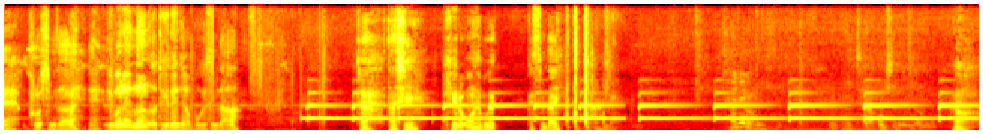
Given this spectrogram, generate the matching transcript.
예, 풀었습니다. 예, 이번에는 어떻게 되는지 한번 보겠습니다. 자, 다시 키를 온 해보겠습니다. 어.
